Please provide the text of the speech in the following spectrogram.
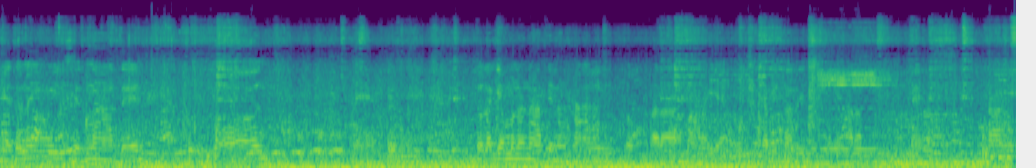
ito na yung wheel set natin. Yun. Ito. So, lagyan muna natin ng hangin ito para mamaya kabit na rin yung harap. Ito. Hangin.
